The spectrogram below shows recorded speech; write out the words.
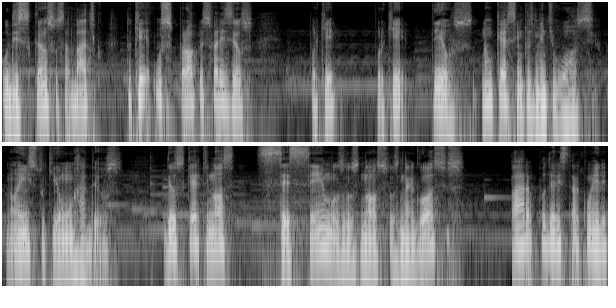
o descanso sabático do que os próprios fariseus. Por quê? Porque Deus não quer simplesmente o ócio, não é isto que honra a Deus. Deus quer que nós cessemos os nossos negócios para poder estar com Ele,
